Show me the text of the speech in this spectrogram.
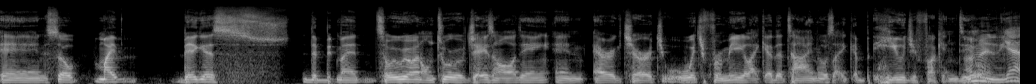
and so my biggest the my so we went on tour with Jason Aldean and Eric Church, which for me like at the time it was like a huge fucking deal. I mean, yeah,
